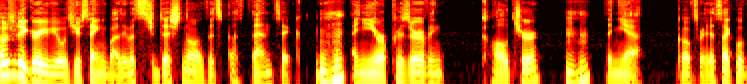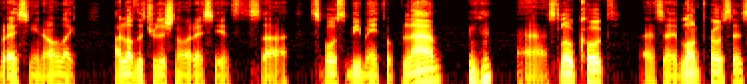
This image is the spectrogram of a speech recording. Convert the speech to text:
totally agree with you what you're saying about it. If it's traditional, if it's authentic, mm-hmm. and you're preserving culture, Mhm. then yeah, go for it. It's like with resi, you know, like I love the traditional resi. It's uh, supposed to be made with lamb, Mhm. uh, slow cooked. It's a long process,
